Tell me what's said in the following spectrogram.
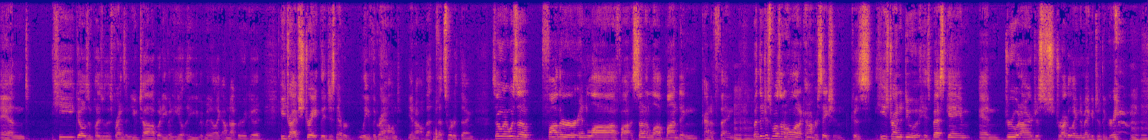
and he goes and plays with his friends in Utah. But even he he admitted like I'm not very good. He drives straight; they just never leave the ground, you know that that sort of thing. So it was a father-in-law, fa- son-in-law bonding kind of thing. Mm-hmm. But there just wasn't a whole lot of conversation because he's trying to do his best game, and Drew and I are just struggling to make it to the green. Mm-hmm.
